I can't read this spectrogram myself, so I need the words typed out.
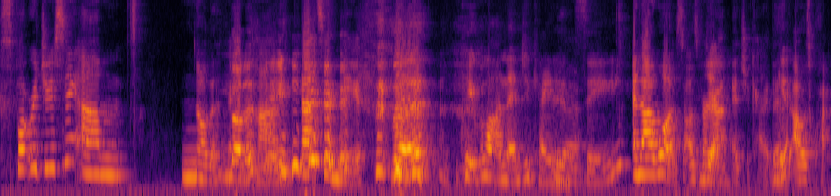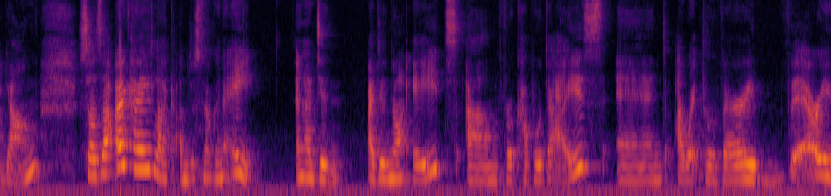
spot reducing, um, not a thing. Not a hun. thing. That's a myth. But people are uneducated, Yeah. see? and I was, I was very Yeah. uneducated. Yeah. I was quite young. So I was like, okay, like I'm just not going to eat. And I didn't. I did not eat um, for a couple of days and I went through a very, very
